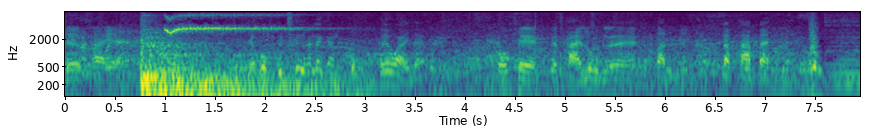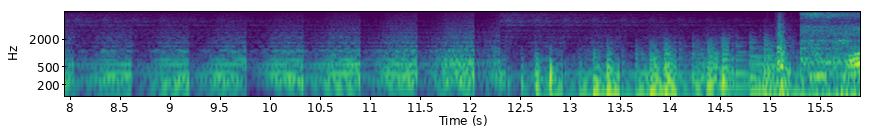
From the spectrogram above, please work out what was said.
เจอใครอะเดี๋ยวผมขึ้นชื่อให้แล้วกันผมไม่ไหวแล้ว โอเค เดี๋ยวถ่ายรูปแล้วนะฮะ ตัด ตัดภาพไป โอ้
